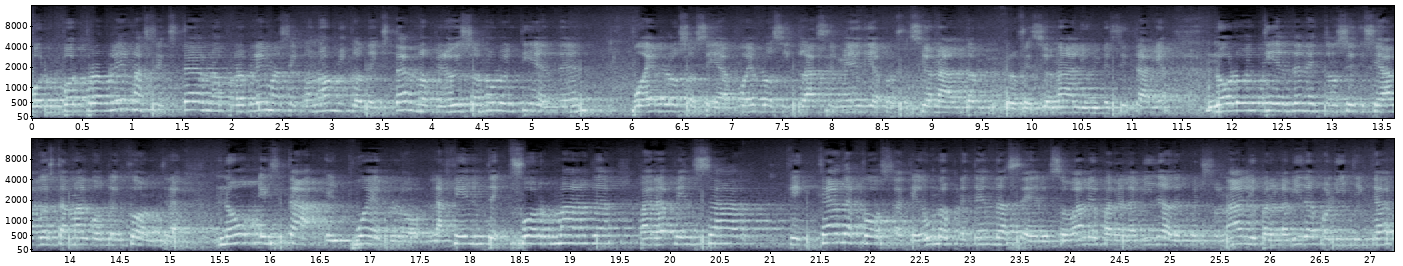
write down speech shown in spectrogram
por, problemas externos, problemas económicos de externo, pero eso no lo entienden, pueblos, o sea, pueblos y clase media profesional, profesional y universitaria, no lo entienden, entonces dice algo está mal, voto en contra. No está el pueblo, la gente formada para pensar que cada cosa que uno pretenda hacer, eso vale para la vida del personal y para la vida política,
